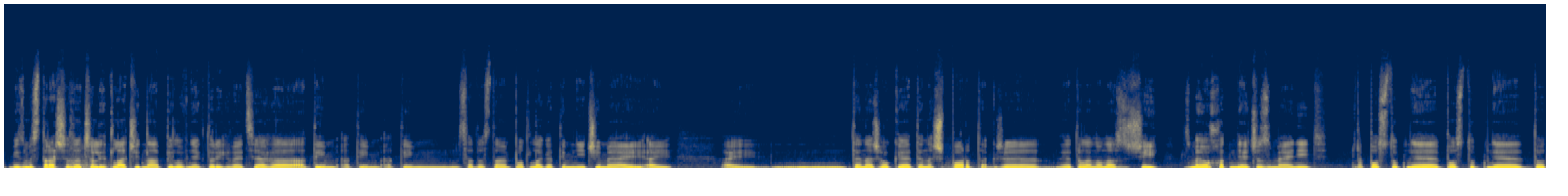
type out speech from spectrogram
my sme strašne začali tlačiť na pilu v niektorých veciach a, a, tým, a, tým, a tým sa dostávame pod tlak a tým ničíme aj, aj, aj ten náš hokej, aj ten náš šport, takže je to len o nás, či sme ochotní niečo zmeniť a postupne, postupne to,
